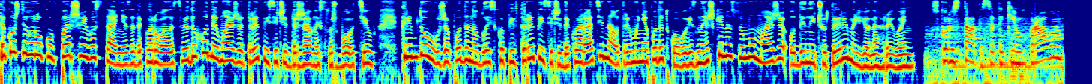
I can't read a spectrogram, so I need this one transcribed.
Також цього року вперше і востаннє задекларували свої доходи майже три тисячі державних службовців. Крім того, вже подано близько півтори тисячі декларацій на отримання податкової знижки на суму майже 1,4 мільйона гривень. Скористатися таким правом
